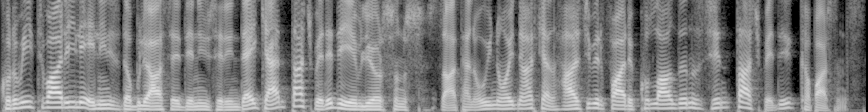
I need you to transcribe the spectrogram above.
Kurumu itibariyle eliniz WASD'nin üzerindeyken touchpad'e değebiliyorsunuz. Zaten oyun oynarken harcı bir fare kullandığınız için touchpad'i kaparsınız.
